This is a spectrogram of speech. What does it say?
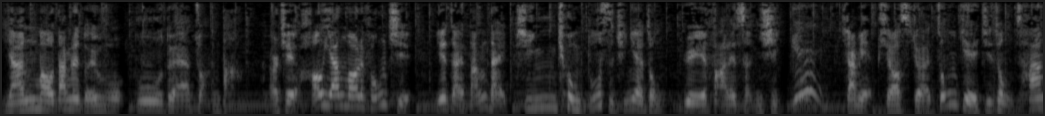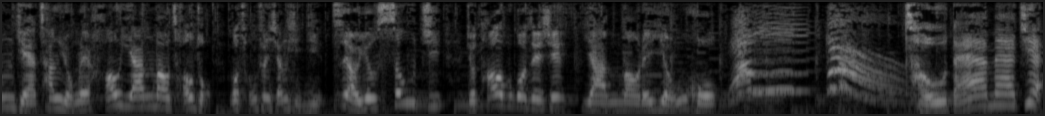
羊毛党的队伍不断壮大，而且薅羊毛的风气也在当代贫穷都市青年中越发的盛行。下面皮老师就来总结几种常见常用的薅羊毛操作，我充分相信你只要有手机，就逃不过这些羊毛的诱惑。凑单满减。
